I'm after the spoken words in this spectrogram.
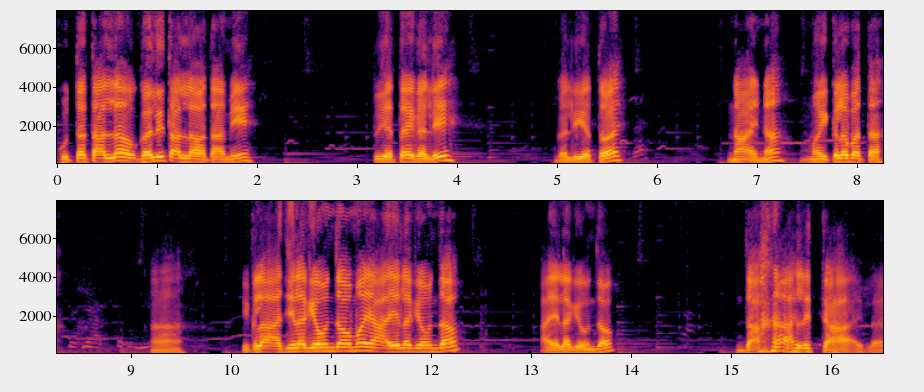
कुठं चाललं गली चालला आता आम्ही तू येतोय गली गली येतोय नाही ना मग इकलं बता हा इकला आजीला घेऊन जाऊ मग या आईला घेऊन जाऊ आईला घेऊन जाऊ जा आले त्या आईला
